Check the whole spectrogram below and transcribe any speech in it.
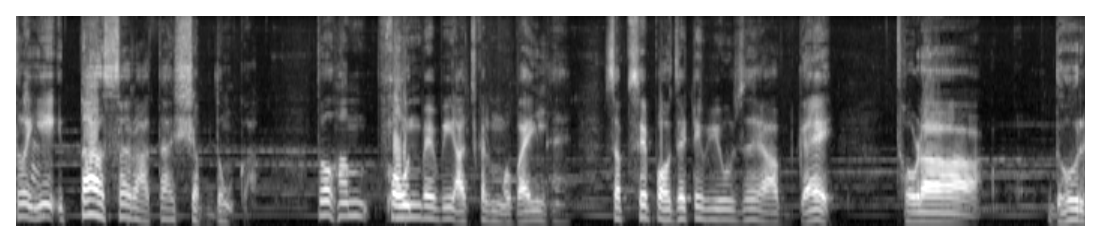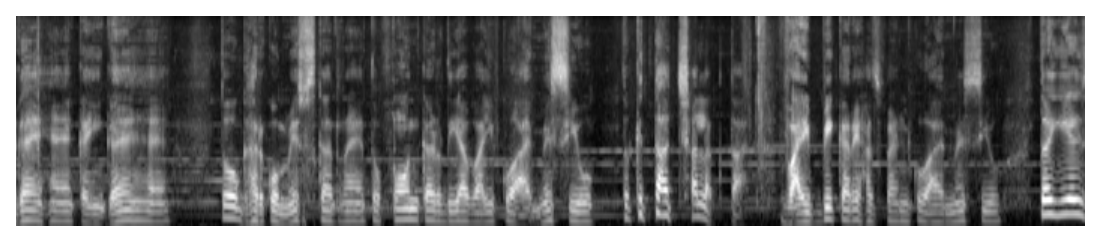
तो अच्छा। ये इतना असर आता है शब्दों का। तो हम फ़ोन में भी आजकल मोबाइल हैं। सबसे पॉजिटिव यूज़ है आप गए थोड़ा दूर गए हैं कहीं गए हैं तो घर को मिस कर रहे हैं तो फ़ोन कर दिया वाइफ को आई मिस यू तो कितना अच्छा लगता है। वाइफ भी करे हस्बैंड को आई मिस यू तो ये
